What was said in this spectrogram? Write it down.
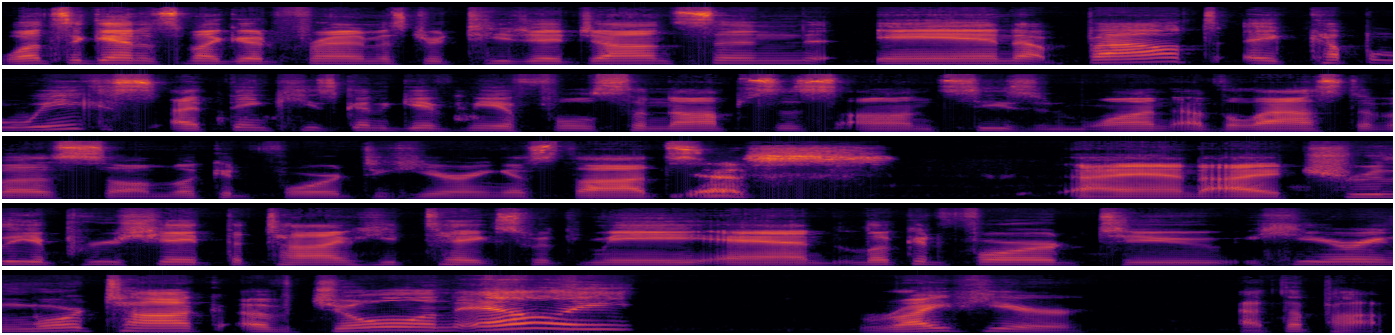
Once again, it's my good friend, Mr. TJ Johnson. In about a couple weeks, I think he's going to give me a full synopsis on season one of The Last of Us. So I'm looking forward to hearing his thoughts. Yes. And I truly appreciate the time he takes with me and looking forward to hearing more talk of Joel and Ellie right here at the Pop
